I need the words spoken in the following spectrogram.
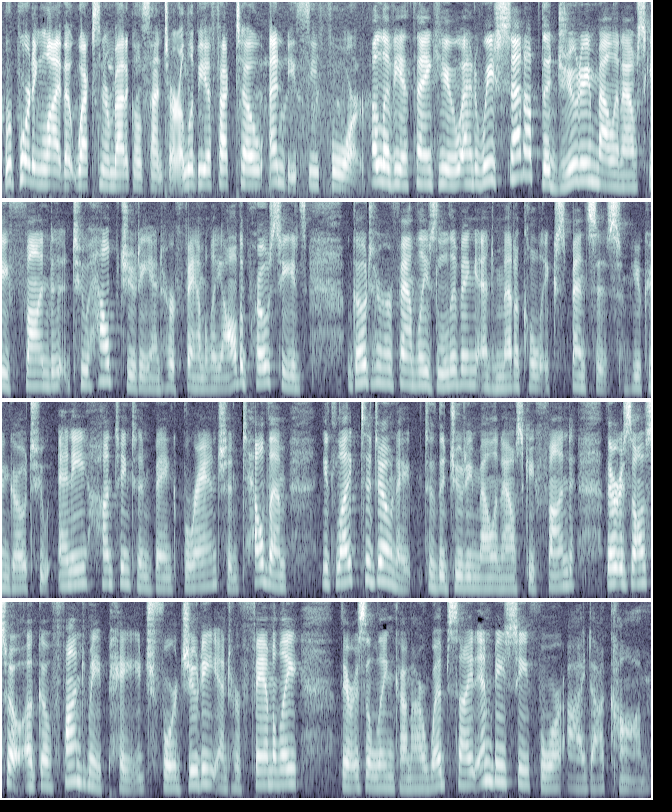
Reporting live at Wexner Medical Center, Olivia Fecteau, NBC4. Olivia, thank you. And we set up the Judy Malinowski Fund to help Judy and her family. All the proceeds go to her family's living and medical expenses. You can go to any Huntington Bank branch and tell them you'd like to donate to the Judy Malinowski Fund. There is also a GoFundMe page for Judy and her family. There is a link on our website, NBC4i.com.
